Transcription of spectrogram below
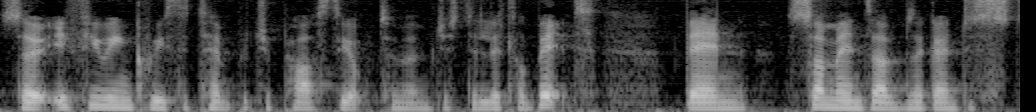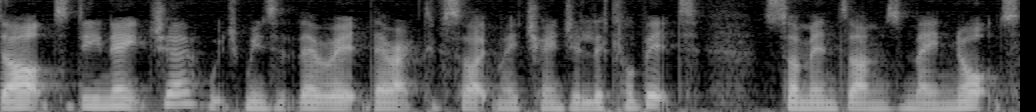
So, if you increase the temperature past the optimum just a little bit, then some enzymes are going to start to denature, which means that their, their active site may change a little bit. Some enzymes may not.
